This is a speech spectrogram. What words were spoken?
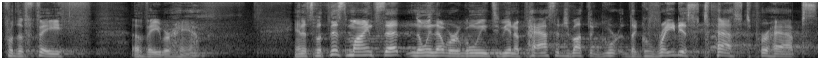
for the faith of Abraham. And it's with this mindset, knowing that we're going to be in a passage about the, the greatest test, perhaps,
